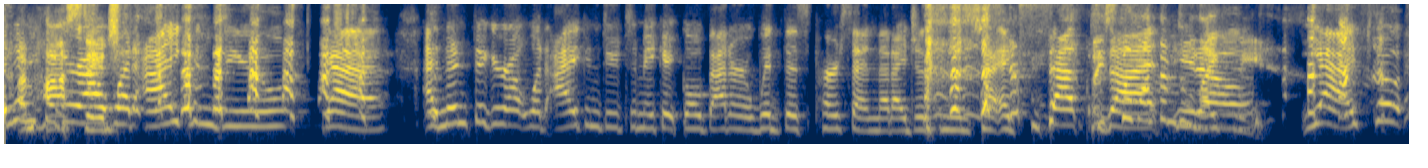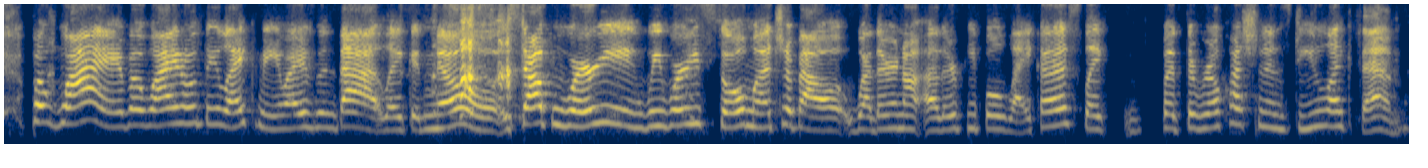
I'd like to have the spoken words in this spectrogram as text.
then I'm figure hostage. out what I can do. yeah and then figure out what I can do to make it go better with this person that I just need to accept I that you know, like yeah. So, but why? But why don't they like me? Why isn't that like no? stop worrying. We worry so much about whether or not other people like us. Like, but the real question is, do you like them?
